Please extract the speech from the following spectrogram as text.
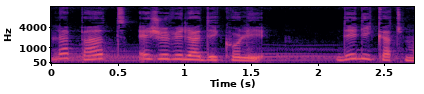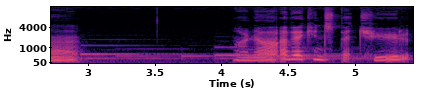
la pâte et je vais la décoller délicatement. Voilà, avec une spatule.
